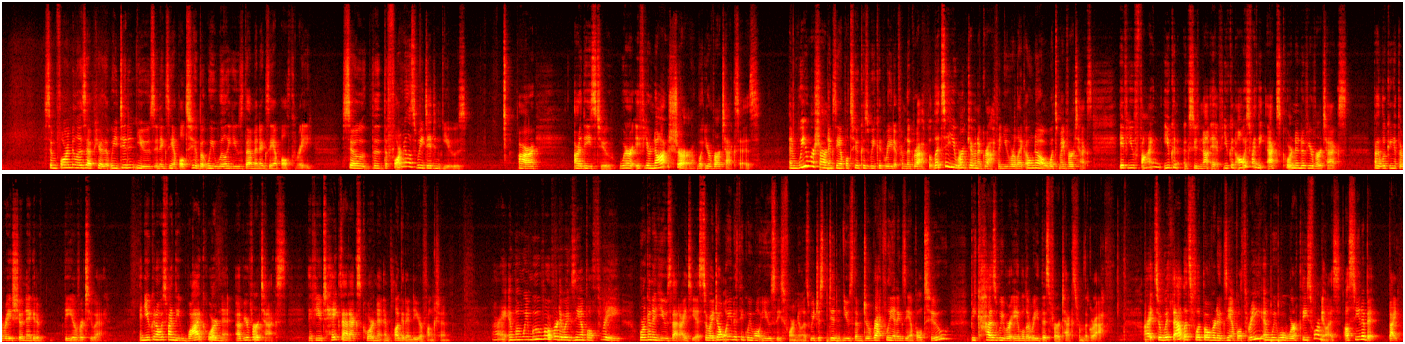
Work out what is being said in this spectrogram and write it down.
some formulas up here that we didn't use in example two, but we will use them in example three. So the, the formulas we didn't use are, are these two, where if you're not sure what your vertex is, and we were sure in example two because we could read it from the graph, but let's say you weren't given a graph and you were like, oh no, what's my vertex? If you find, you can, excuse me, not if, you can always find the x coordinate of your vertex by looking at the ratio negative b over 2a. And you can always find the y coordinate of your vertex if you take that x coordinate and plug it into your function. All right, and when we move over to example three, we're gonna use that idea. So I don't want you to think we won't use these formulas. We just didn't use them directly in example two because we were able to read this vertex from the graph. All right, so with that, let's flip over to example three and we will work these formulas. I'll see you in a bit. Bye.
